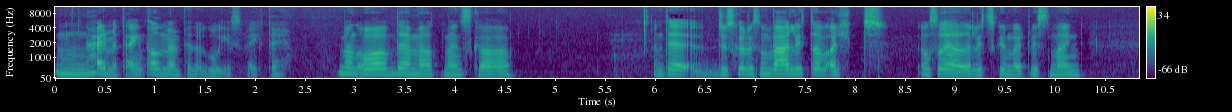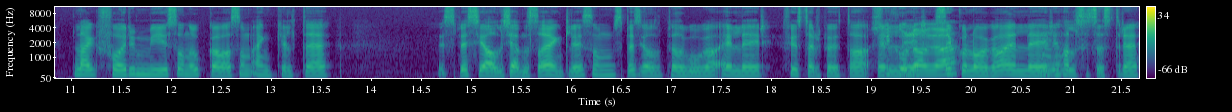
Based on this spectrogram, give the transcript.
Mm. hermetegn allmennpedagogisk verktøy. Men òg det med at man skal det, Du skal liksom være litt av alt, og så er det litt skummelt hvis man legger for mye sånne oppgaver som enkelte spesialtjenester, egentlig, som spesialpedagoger eller fysioterapeuter Psykologer. eller psykologer eller Mm. helsesøstre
